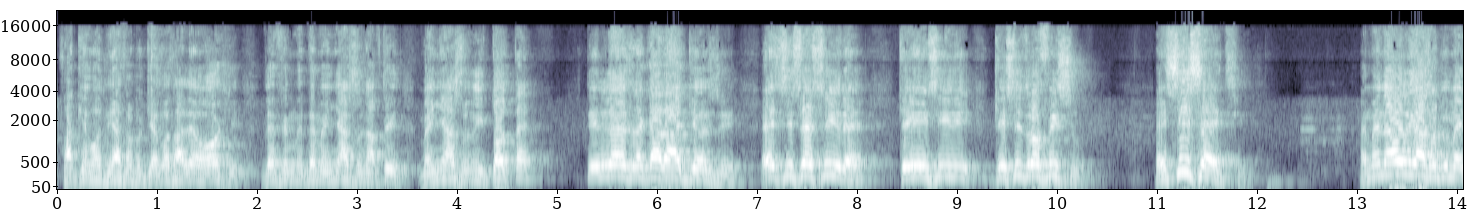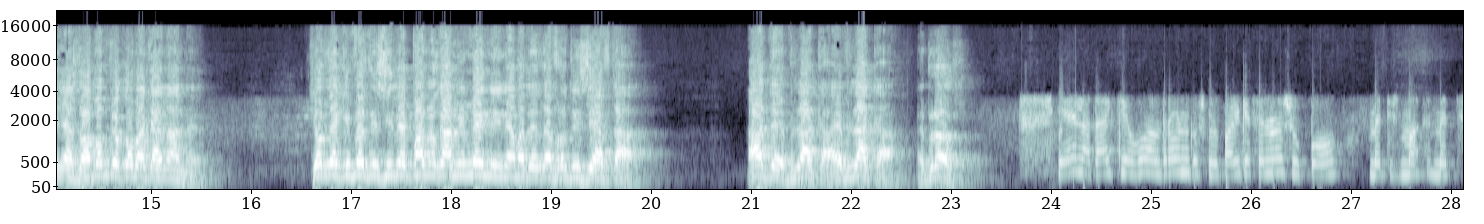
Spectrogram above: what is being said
Θα καίγονται οι άνθρωποι και εγώ θα λέω όχι, δεν, δεν με νοιάζουν αυτοί, με νοιάζουν οι τότε. Τι λες ρε καραγκιόζη, έτσι είσαι εσύ ρε και η, και η σύντροφή σου. Εσύ είσαι έτσι. Εμένα όλοι οι άνθρωποι με νοιάζουν, από ποιο κόμμα κι αν είναι. Και όποια κυβέρνηση είναι πάνω γαμημένη είναι άμα δεν τα φροντίζει αυτά. Άντε, βλάκα, ε, βλάκα. Εμπρός. Έλα, Τάκη, εγώ Ανδρώνικος με πάλι και θέλω να σου πω με τις, μα- με τις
